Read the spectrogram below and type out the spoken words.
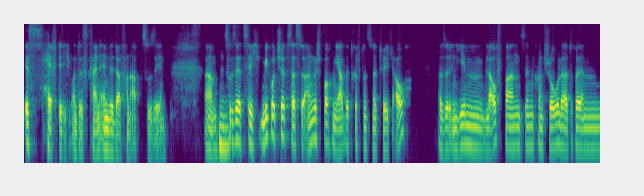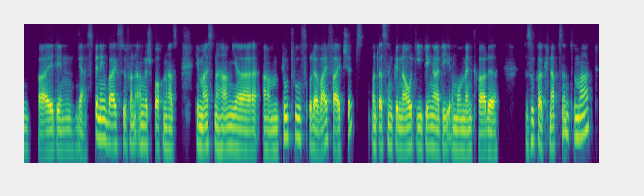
ist heftig und ist kein Ende davon abzusehen. Ähm, hm. Zusätzlich Mikrochips hast du angesprochen, ja, betrifft uns natürlich auch. Also in jedem Laufband sind Controller drin, bei den ja, Spinning Bikes, die du von angesprochen hast. Die meisten haben ja ähm, Bluetooth oder Wi-Fi-Chips und das sind genau die Dinger, die im Moment gerade super knapp sind im Markt.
